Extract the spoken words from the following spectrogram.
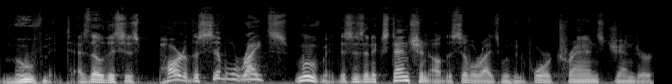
movement, as though this is part of the civil rights movement. This is an extension of the civil rights movement for transgender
